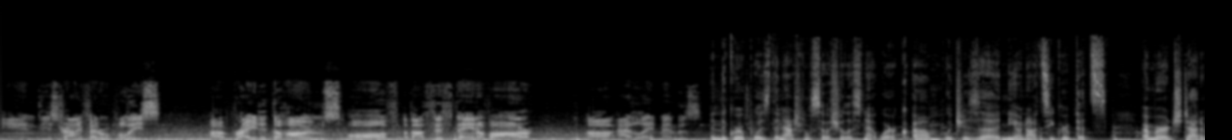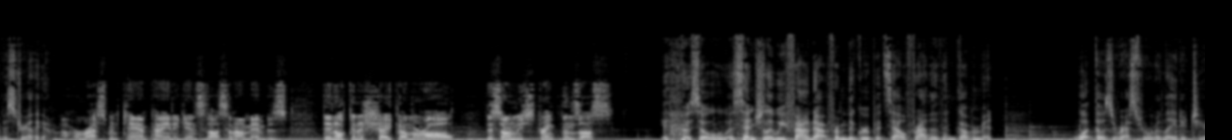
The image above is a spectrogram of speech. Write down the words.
And the Australian Federal Police uh, raided the homes of about 15 of our uh, Adelaide members. And the group was the National Socialist Network, um, which is a neo Nazi group that's emerged out of Australia. A harassment campaign against us and our members. They're not going to shake our morale. This only strengthens us. so essentially, we found out from the group itself rather than government what those arrests were related to.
